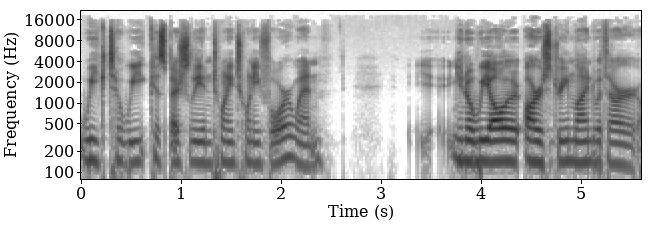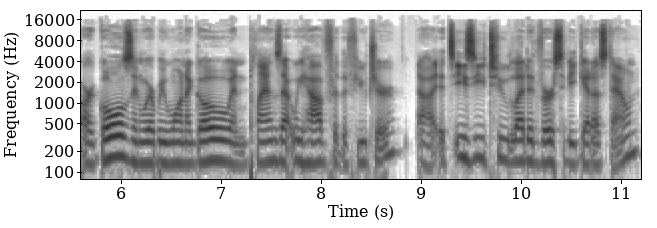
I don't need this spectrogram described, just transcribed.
week to week, especially in 2024 when you know we all are streamlined with our our goals and where we want to go and plans that we have for the future. Uh, it's easy to let adversity get us down,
